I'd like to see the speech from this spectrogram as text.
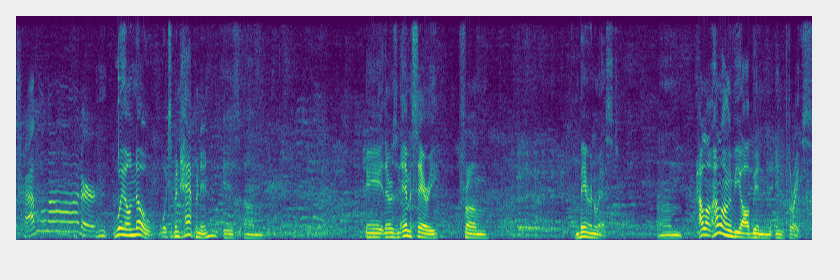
travel a lot or Well, no. What's been happening is um, eh, there was an emissary from Baron Rest. Um, how long? How long have y'all been in Thrace?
